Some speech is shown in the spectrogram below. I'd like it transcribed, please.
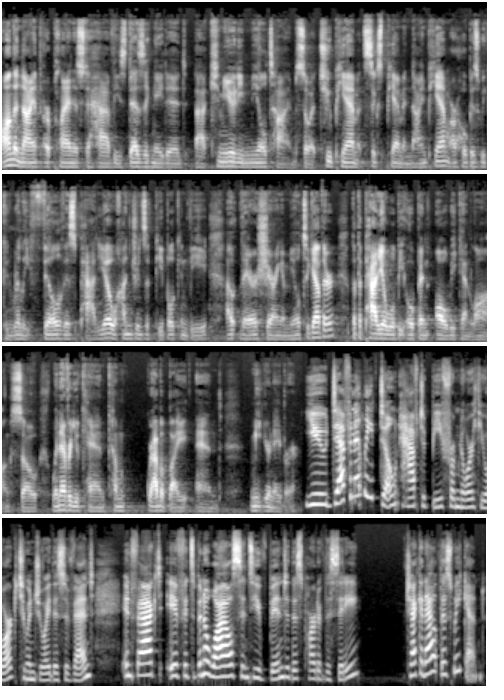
on the 9th, our plan is to have these designated uh, community meal times. So at 2 p.m., at 6 p.m., and 9 p.m., our hope is we can really fill this patio. Hundreds of people can be out there sharing a meal together, but the patio will be open all weekend long. So whenever you can, come grab a bite and meet your neighbor. You definitely don't have to be from North York to enjoy this event. In fact, if it's been a while since you've been to this part of the city, check it out this weekend.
